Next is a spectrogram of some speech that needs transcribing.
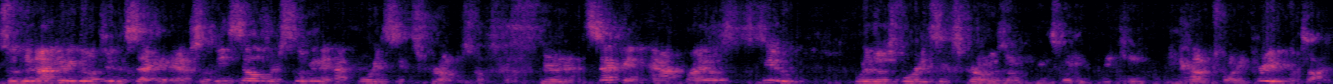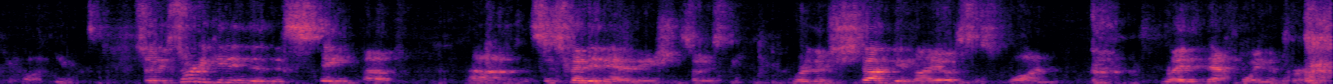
So they're not going to go through the second half. So these cells are still going to have 46 chromosomes. During that second half, meiosis 2, where those 46 chromosomes between, become 23 if we're talking about humans. So they sort of get into this state of uh, suspended animation, so to speak, where they're stuck in meiosis one right at that point of birth.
